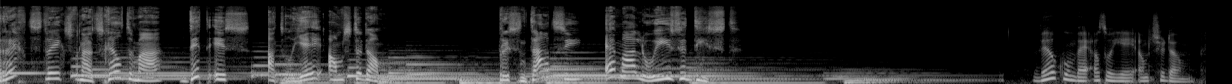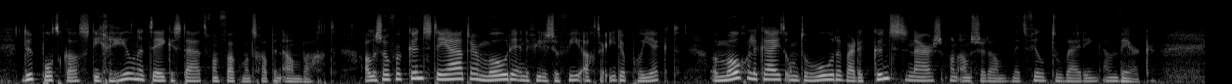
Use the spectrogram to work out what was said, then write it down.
Rechtstreeks vanuit Scheltema, dit is Atelier Amsterdam. Presentatie Emma-Louise Diest. Welkom bij Atelier Amsterdam, de podcast die geheel in het teken staat van vakmanschap en ambacht. Alles over kunst, theater, mode en de filosofie achter ieder project. Een mogelijkheid om te horen waar de kunstenaars van Amsterdam met veel toewijding aan werken.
